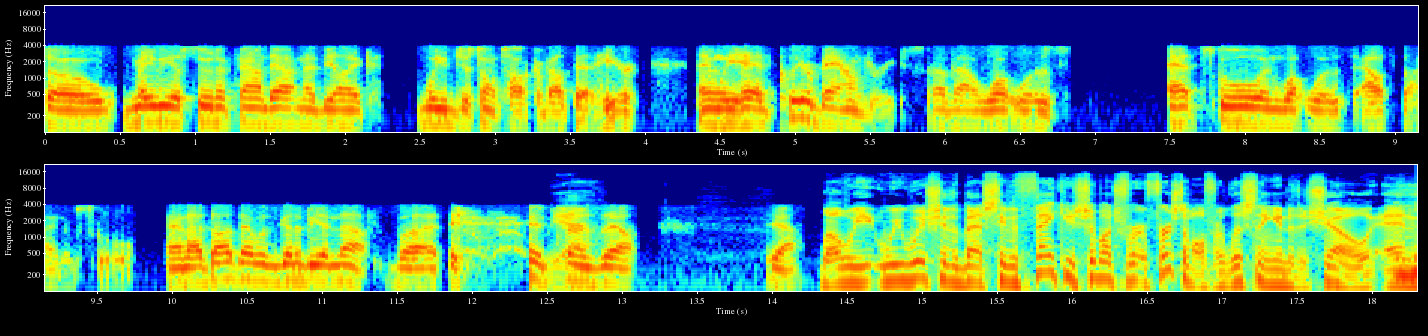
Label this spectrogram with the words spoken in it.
So maybe a student found out and I'd be like, we just don't talk about that here. And we had clear boundaries about what was at school and what was outside of school. And I thought that was going to be enough, but it Yeah. turns out, yeah. Well, we, we wish you the best, Stephen. Thank you so much for first of all for listening into the show and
